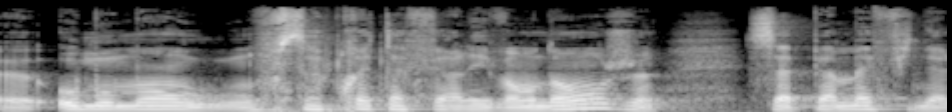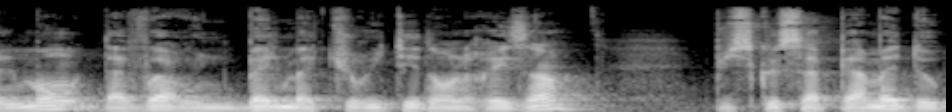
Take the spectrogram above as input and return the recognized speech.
euh, au moment où on s'apprête à faire les vendanges, ça permet finalement d'avoir une belle maturité dans le raisin, puisque ça permet de,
